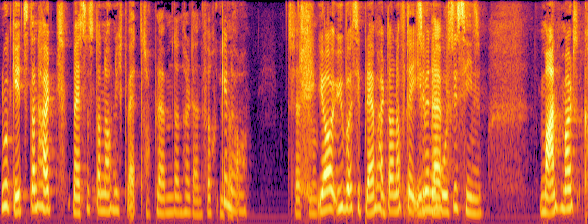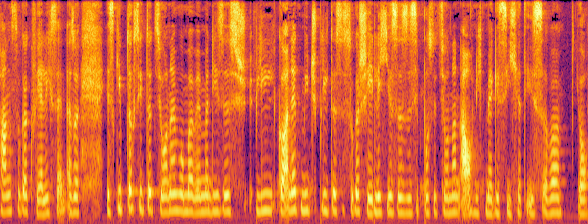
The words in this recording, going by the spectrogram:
Nur geht's dann halt meistens dann auch nicht weiter. Bleiben dann halt einfach über. Genau. Das heißt, ja, über. Sie bleiben halt dann auf der Ebene, wo sie sind. Manchmal kann es sogar gefährlich sein. Also es gibt auch Situationen, wo man, wenn man dieses Spiel gar nicht mitspielt, dass es sogar schädlich ist, also die Position dann auch nicht mehr gesichert ist. Aber ja.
